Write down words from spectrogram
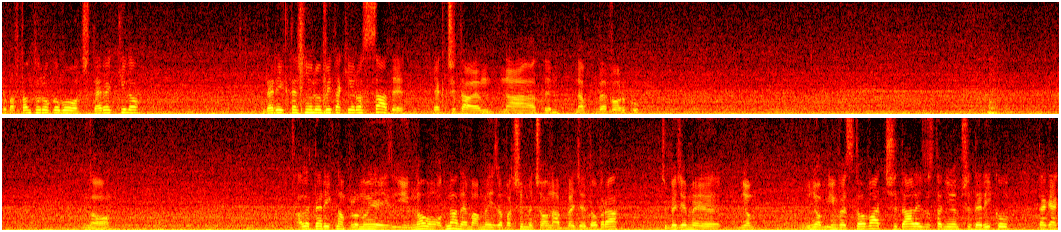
Chyba w tamtym roku było 4 kg. Derek też nie lubi takiej rozsady, jak czytałem na tym, na we worku. No. Ale Derek nam planuje i, i nową odmianę mamy i zobaczymy czy ona będzie dobra, czy będziemy nią, w nią inwestować, czy dalej zostaniemy przy Deriku, tak jak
